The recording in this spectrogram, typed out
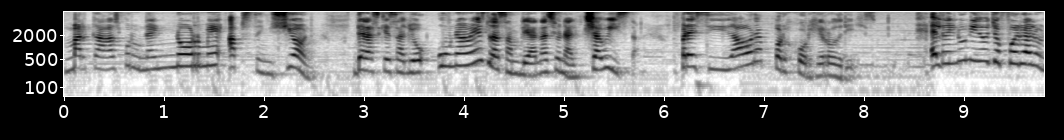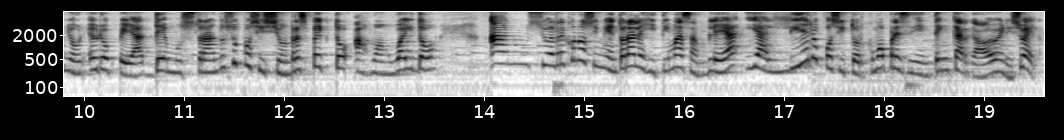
marcadas por una enorme abstención, de las que salió una vez la Asamblea Nacional Chavista, presidida ahora por Jorge Rodríguez. El Reino Unido ya fuera de la Unión Europea demostrando su posición respecto a Juan Guaidó, anunció el reconocimiento a la legítima asamblea y al líder opositor como presidente encargado de Venezuela.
